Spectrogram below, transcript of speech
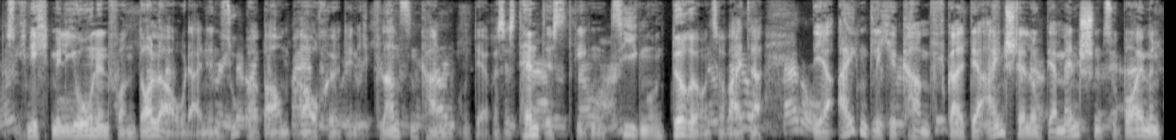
dass ich nicht Millionen von Dollar oder einen Superbaum brauche, den ich pflanzen kann und der resistent ist gegen Ziegen und Dürre und so weiter. Der eigentliche Kampf galt der Einstellung der Menschen zu Bäumen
